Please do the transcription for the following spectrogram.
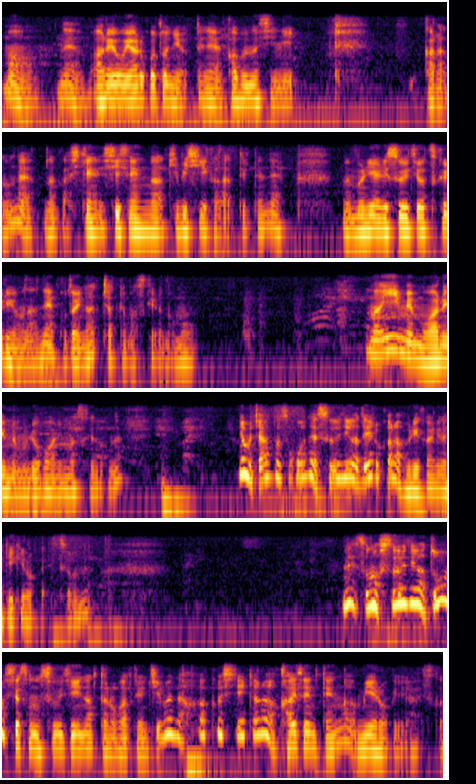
まあね、あれをやることによってね、株主にからのね、なんか視点視線が厳しいからって言ってね、無理やり数字を作るようなね、ことになっちゃってますけれども。まあいい面も悪い面も両方ありますけどね。でもちゃんとそこで数字が出るから振り返りができるわけですよね。で、その数字がどうしてその数字になったのかっていう自分で把握していたら改善点が見えるわけじゃないですか。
